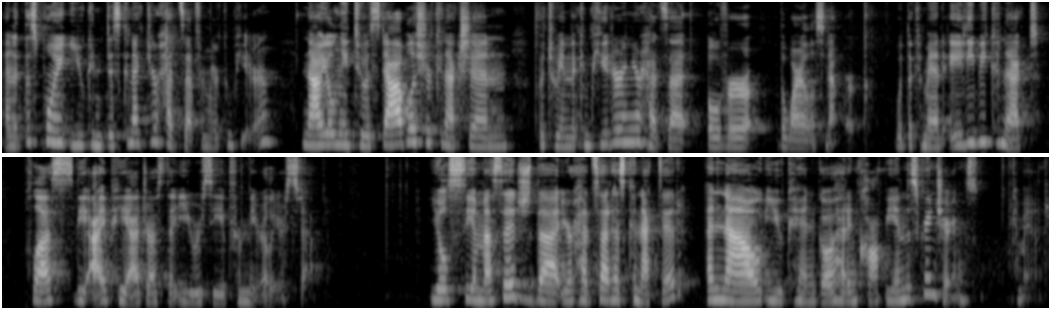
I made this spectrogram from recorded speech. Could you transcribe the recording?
And at this point, you can disconnect your headset from your computer. Now you'll need to establish your connection between the computer and your headset over the wireless network with the command adb connect plus the IP address that you received from the earlier step you'll see a message that your headset has connected, and now you can go ahead and copy in the screen sharing command.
